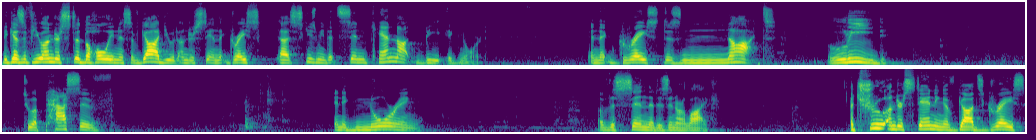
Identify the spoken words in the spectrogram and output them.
Because if you understood the holiness of God, you would understand that grace, uh, excuse me, that sin cannot be ignored. And that grace does not lead to a passive and ignoring of the sin that is in our life. A true understanding of God's grace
